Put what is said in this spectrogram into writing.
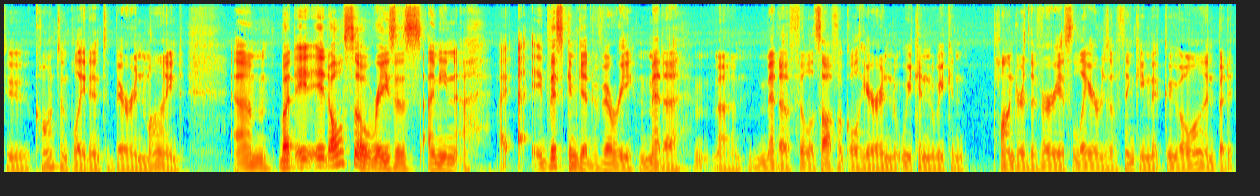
to contemplate and to bear in mind. Um, but it, it also raises, I mean, I, I, this can get very meta, uh, meta philosophical here, and we can we can ponder the various layers of thinking that can go on. But it,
